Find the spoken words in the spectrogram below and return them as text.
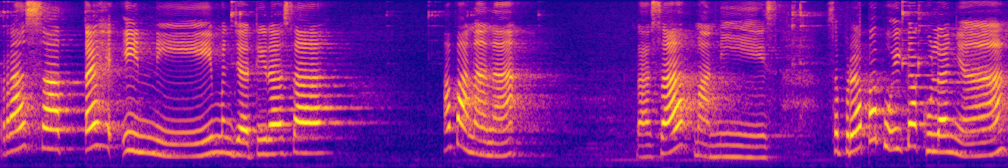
rasa teh ini menjadi rasa apa anak-anak? Rasa manis. Seberapa Bu Ika gulanya?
